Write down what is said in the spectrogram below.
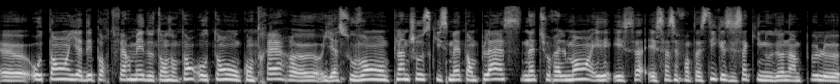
euh, autant il y a des portes fermées de temps en temps, autant au contraire, il y a souvent plein de choses qui se mettent en place naturellement, et, et ça, et ça c'est fantastique, et c'est ça qui nous donne un peu le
